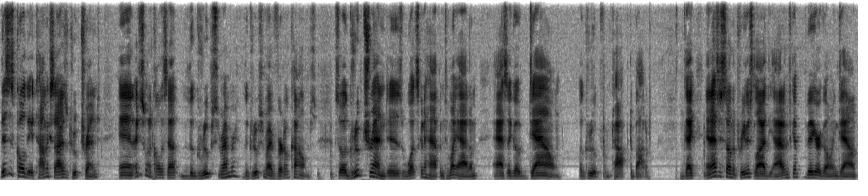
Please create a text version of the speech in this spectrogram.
This is called the atomic size group trend, and I just want to call this out the groups, remember? The groups are my vertical columns. So a group trend is what's going to happen to my atom as I go down a group from top to bottom. Okay, and as we saw in the previous slide, the atoms get bigger going down,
